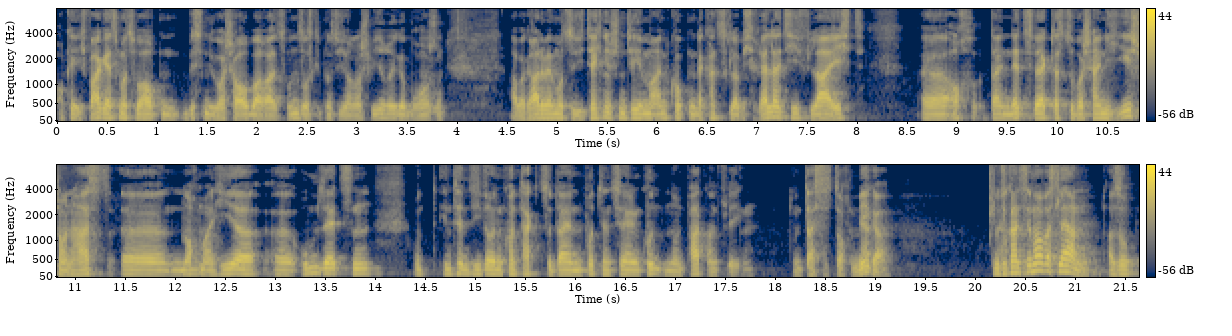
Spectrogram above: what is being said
okay, ich wage jetzt mal zu behaupten, ein bisschen überschaubarer als unsere. Es gibt natürlich auch noch schwierige Branchen. Aber gerade wenn wir uns die technischen Themen angucken, da kannst du, glaube ich, relativ leicht äh, auch dein Netzwerk, das du wahrscheinlich eh schon hast, äh, nochmal mhm. hier äh, umsetzen und intensiveren Kontakt zu deinen potenziellen Kunden und Partnern pflegen. Und das ist doch mega. Ja. Und du kannst immer was lernen. Also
